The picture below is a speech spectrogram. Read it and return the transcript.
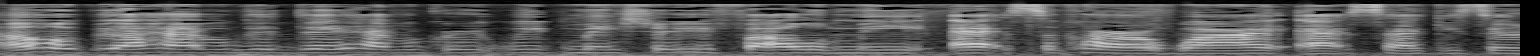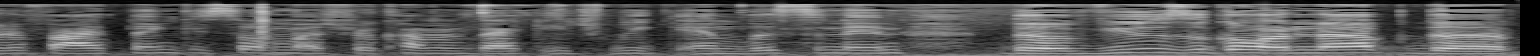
I hope y'all have a good day. Have a great week. Make sure you follow me at Sakara Y at Saki Certified. Thank you so much for coming back each week and listening. The views are going up. The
